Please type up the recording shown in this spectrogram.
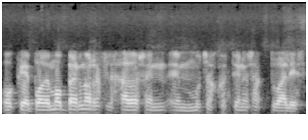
o que podemos vernos reflejados en, en muchas cuestiones actuales.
